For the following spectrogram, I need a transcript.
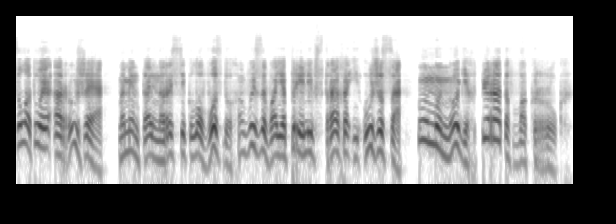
золотое оружие моментально рассекло воздух, вызывая прилив страха и ужаса у многих пиратов вокруг.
